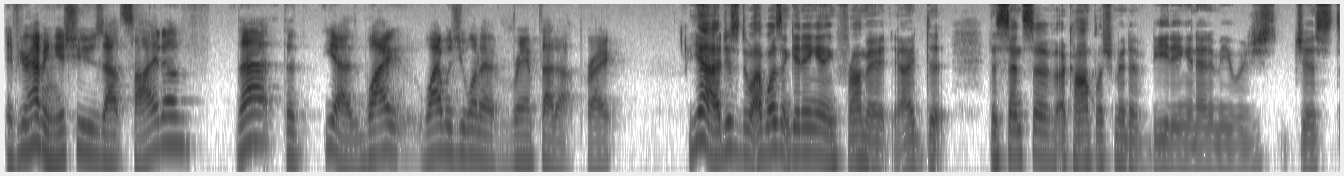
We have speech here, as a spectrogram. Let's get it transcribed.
if you're having issues outside of that, that yeah, why why would you want to ramp that up, right? Yeah, I just I wasn't getting anything from it. I d- the sense of accomplishment of beating an enemy was just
